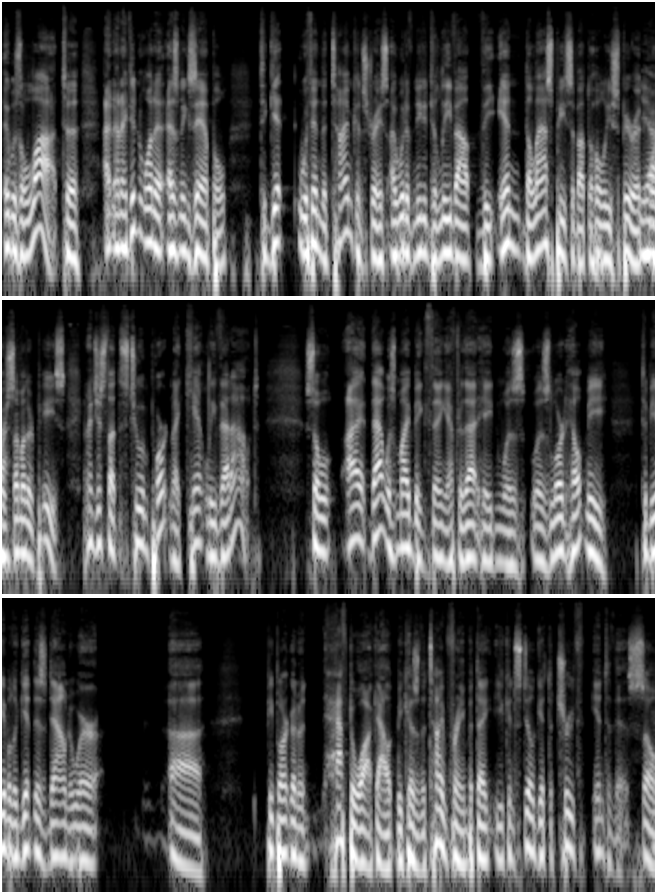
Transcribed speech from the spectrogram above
it was a lot to and, and I didn't want to as an example to get within the time constraints I would have needed to leave out the end the last piece about the Holy Spirit Yeah. or some other piece. And I just thought it's too important. I can't leave that out so I that was my big thing after that Hayden was was Lord help me to be able to get this down to where uh, people aren't going to have to walk out because of the time frame, but they you can still get the truth into this. So,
